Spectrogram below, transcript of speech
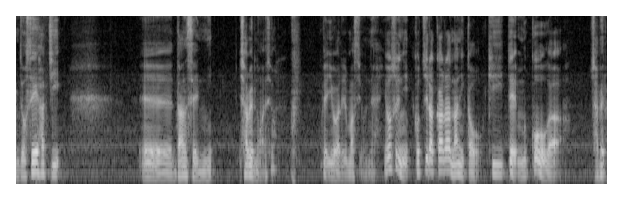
女性8、えー、男性に。喋るのがですよ。って言われますよね。要するにこちらから何かを聞いて向こうが喋る。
